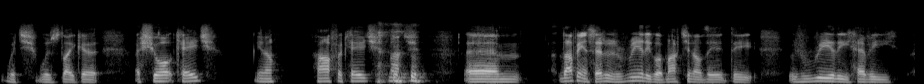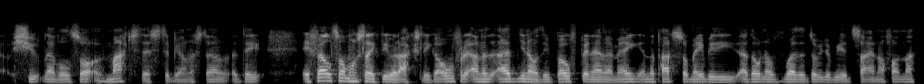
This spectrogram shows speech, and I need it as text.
which was like a, a short cage, you know, half a cage match. um, that being said, it was a really good match. You know, they they it was really heavy shoot level sort of match. This, to be honest, uh, they it felt almost like they were actually going for it. And uh, you know, they've both been MMA in the past, so maybe I don't know whether WWE had signed off on that.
